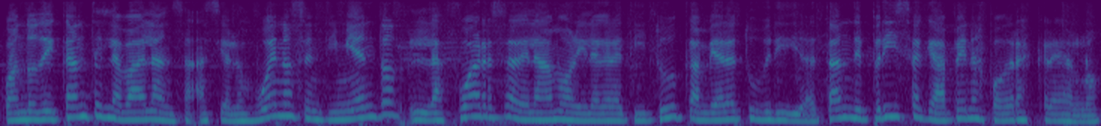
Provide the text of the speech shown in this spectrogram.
Cuando decantes la balanza hacia los buenos sentimientos, la fuerza del amor y la gratitud cambiará tu vida tan deprisa que apenas podrás creerlo.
